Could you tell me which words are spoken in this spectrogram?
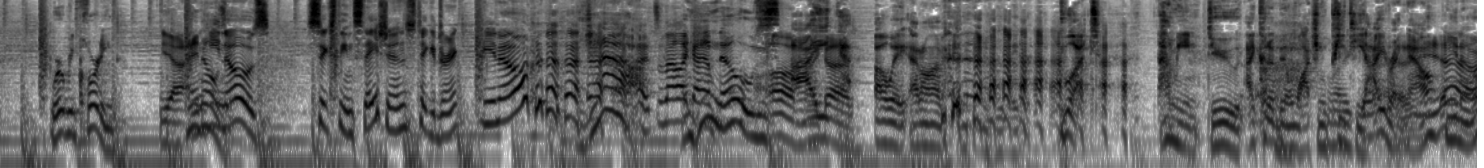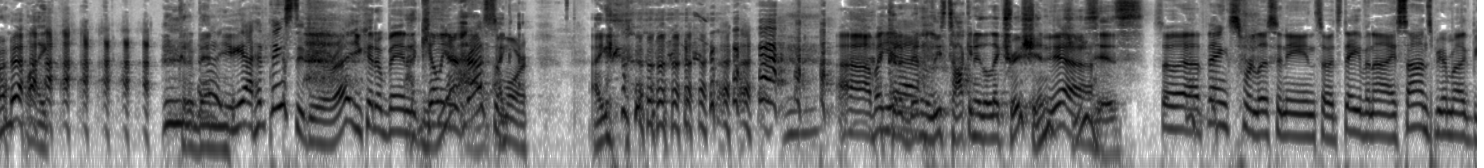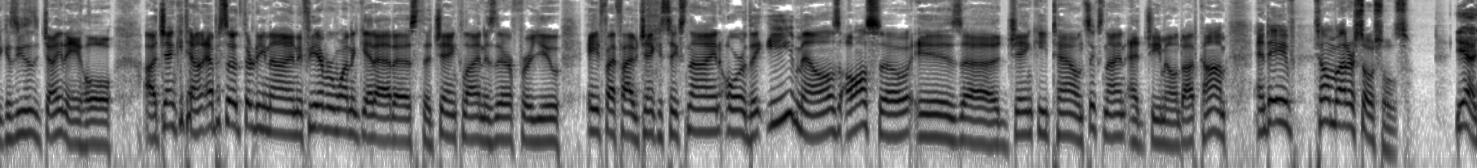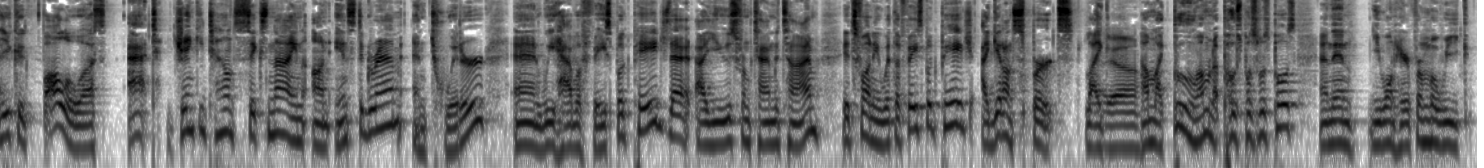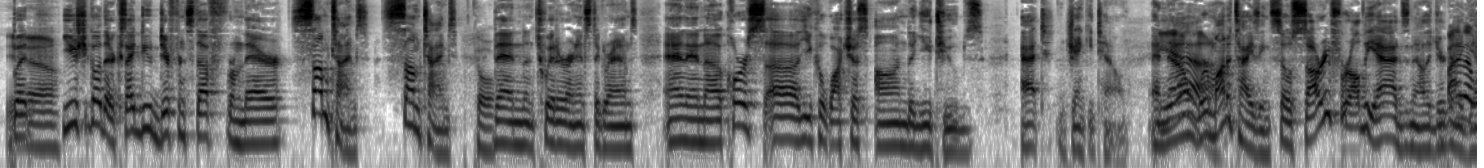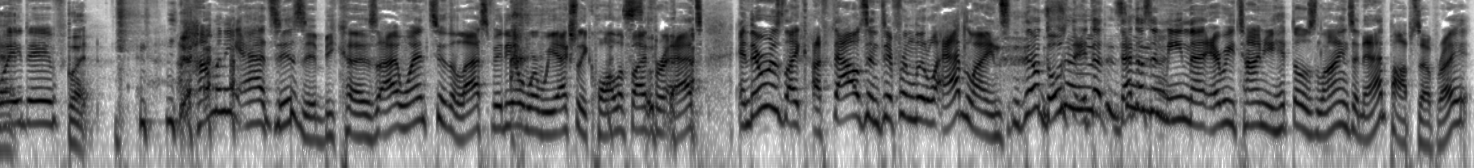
we're recording. Yeah, He and he knows it. knows 16 stations. Take a drink, you know? Yeah, It's not like and I he have- knows. Oh, my I. God. Oh wait, I don't have anything to later. But I mean, dude, I could have been watching oh PTI right now. You Oh know, like could have been. you got things to do, right? You could have been killing your grass some I- more. I Uh, but could yeah. have been at least talking to the electrician. Yeah. Jesus. So uh, thanks for listening. So it's Dave and I, Sans Beer Mug, because he's a giant a hole. Uh, Jankytown, episode 39. If you ever want to get at us, the Jank line is there for you 855 Janky69, or the emails also is uh, jankytown69 at gmail.com. And Dave, tell them about our socials. Yeah, you could follow us at Jankytown69 on Instagram and Twitter. And we have a Facebook page that I use from time to time. It's funny, with the Facebook page, I get on spurts. Like, Yeah. I'm like, boom, I'm to post, post, post, post. And then you won't hear from a week. Yeah. But you should go there because I do different stuff from there sometimes, sometimes Cool. than Twitter and Instagrams. And then, uh, of course, uh, you could watch us on the YouTubes at Jankytown. And Yeah. now we're monetizing. So sorry for all the ads now that you're By going to the get. way, Dave, But How many ads is it? Because I went to the last video where we actually qualified So for bad. ads, and there was like a thousand different little ad lines. Those, So- it- that so doesn't bad. mean that every time you hit those lines, an ad pops up, right?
